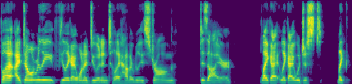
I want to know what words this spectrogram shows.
but I don't really feel like I want to do it until I have a really strong desire. Like I like I would just like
